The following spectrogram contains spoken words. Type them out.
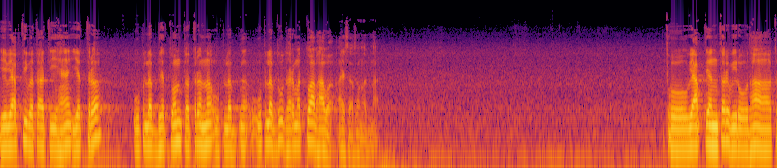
ये व्याप्ति बताती है, यत्र उपलभ्यत्व तत्र न उपलब्ध, उपलब्धु धर्मत्वाभाव, ऐसा समझना। तो व्याप्त्यंतर विरोधात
